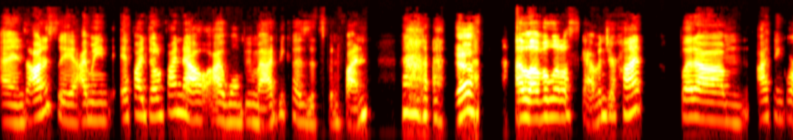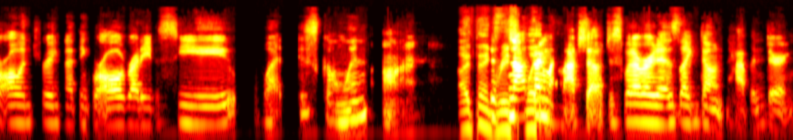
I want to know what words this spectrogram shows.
and honestly, I mean, if I don't find out, I won't be mad because it's been fun. Yeah. I love a little scavenger hunt, but um, I think we're all intrigued and I think we're all ready to see what is going on. I think Just not recently, during my match though. Just whatever it is, like don't happen during.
